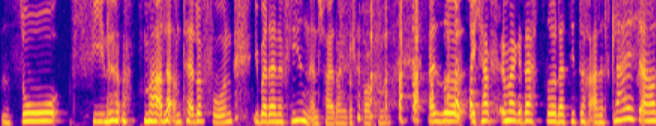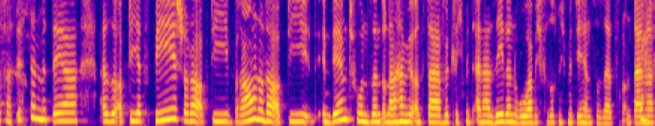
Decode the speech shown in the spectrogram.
so viele Male am Telefon über deine Fliesenentscheidung gesprochen. also ich habe immer gedacht, so, das sieht doch alles gleich aus. Was ist denn mit der? Also ob die jetzt beige oder ob die braun oder ob die in dem Ton sind. Und dann haben wir uns da wirklich mit einer Seelenruhe, habe ich versucht, mich mit dir hinzusetzen und deine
